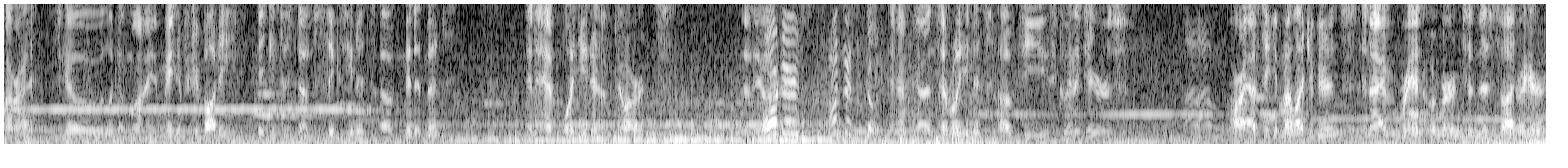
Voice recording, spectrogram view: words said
Alright, let's go look at my main infantry body. It consists of six units of Minutemen. Then I have one unit of guards. There they are. Orders understood. And I've got several units of these grenadiers. Alright, I've taken my light dragoons and I've ran over to this side right here.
